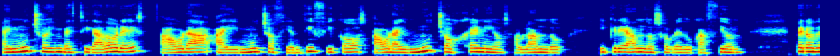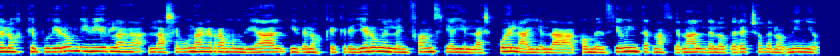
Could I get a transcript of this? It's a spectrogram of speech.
hay muchos investigadores, ahora hay muchos científicos, ahora hay muchos genios hablando y creando sobre educación, pero de los que pudieron vivir la, Segunda Guerra Mundial y de los que creyeron en la infancia y en la escuela y en la Convención Internacional de los Derechos de los Niños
